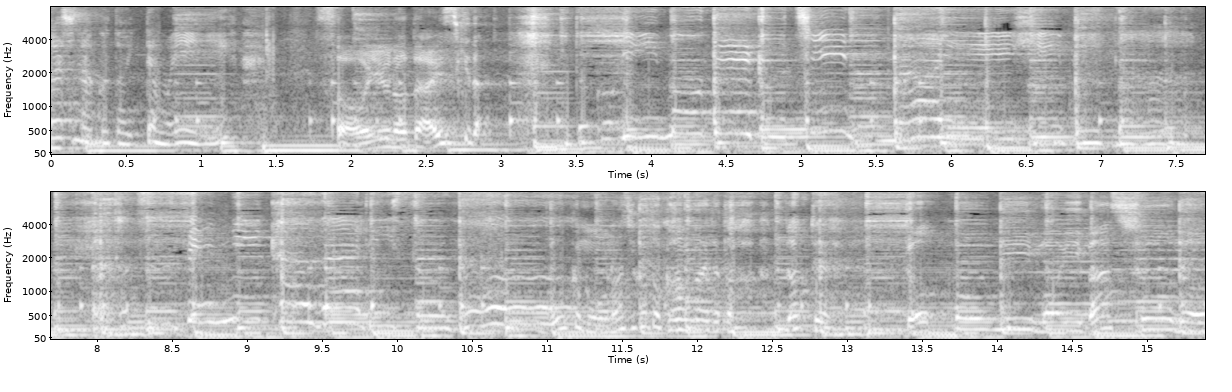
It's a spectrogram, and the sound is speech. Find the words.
かしなこと言ってもいい？そういうの大好きだ。どこにも出口のない日々が突然に変わりそう。僕も同じこと考えてた。だってどこにも居場所の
